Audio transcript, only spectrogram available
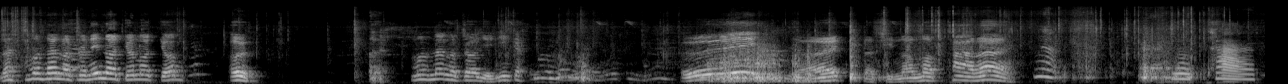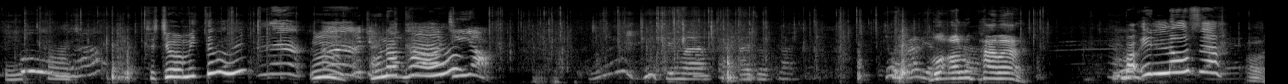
nè muốn thấy là cho nên nó cho nó cho ừ. Muốn thấy là cho gì như cái ơi đấy ta chỉ nó nó tha đấy nó tha thế tha. Cho chưa mi tu ấy. Ừ muốn nó tha nhưng mà ai cá liền nó ở lúc pha mà bỏ ít lốt ra. Ờ.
